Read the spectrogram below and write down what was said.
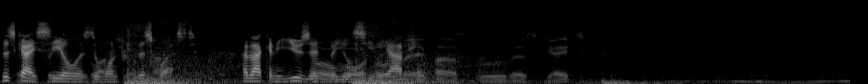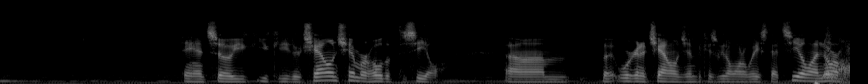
This guy's seal is the one for this quest. I'm not going to use it, but you'll see the option. Pass through this gate. and so you, you could either challenge him or hold up the seal. Um, but we're going to challenge him because we don't want to waste that seal on normal.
